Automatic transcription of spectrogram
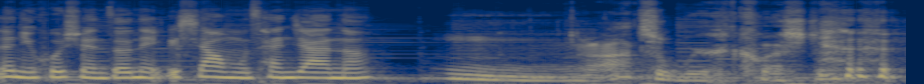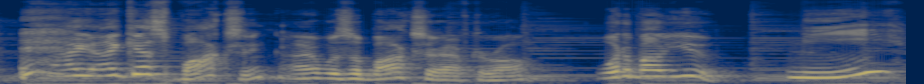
那你会选择哪个项目参加呢？Hmm, that's a weird question. I, I guess boxing. I was a boxer after all. What about you? Me?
